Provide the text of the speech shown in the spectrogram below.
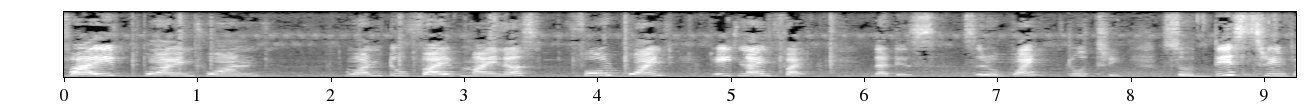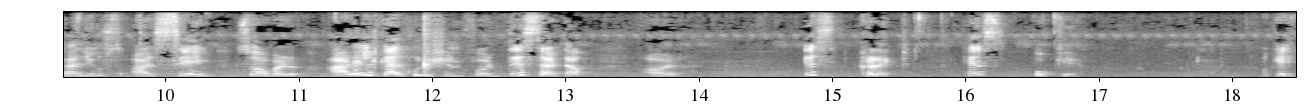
5.125 minus 4.895 that is 0.23 so these three values are same. So our RL calculation for this setup are is correct. Hence okay. Okay.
